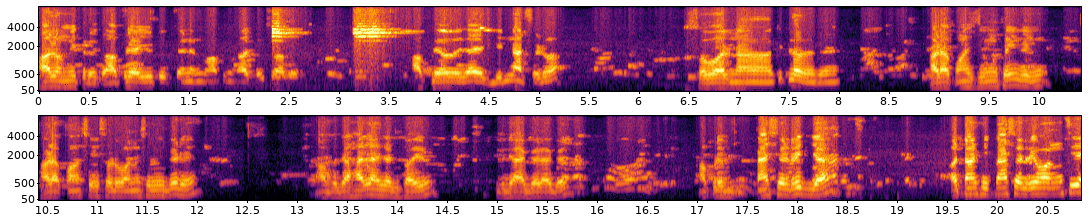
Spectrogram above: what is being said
હાલો મિત્રો, તો આપણે આ યુટ્યુબ ચેનલમાં આપનું હાર્દિક સ્વાગત. આપણે હવે જાય ગિરનાર ચડવા. સવારના કેટલા વાગે? સાડા પાંચ જેવું થઈ ગયું. સાડા પાંચે ચડવાનું શરૂ કરીએ. આ બધા હાલ્યા છે ભાઈ બધા આગળ આગળ. આપણે પાછળ રહી જ જાય અત્યારથી પાછળ રહેવાનું છે.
